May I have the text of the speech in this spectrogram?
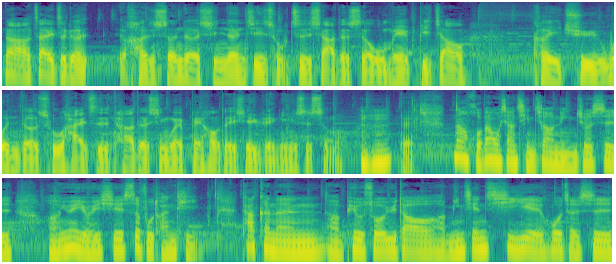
那在这个很深的信任基础之下的时候，我们也比较。可以去问得出孩子他的行为背后的一些原因是什么？嗯哼，对。那伙伴，我想请教您，就是呃，因为有一些社服团体，他可能呃，譬如说遇到民间企业或者是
